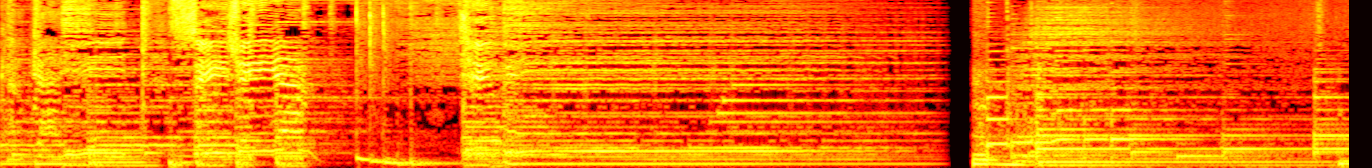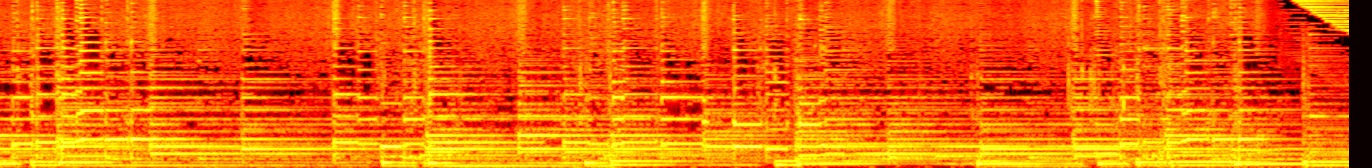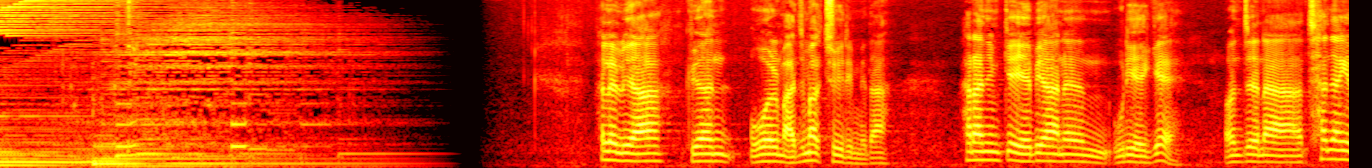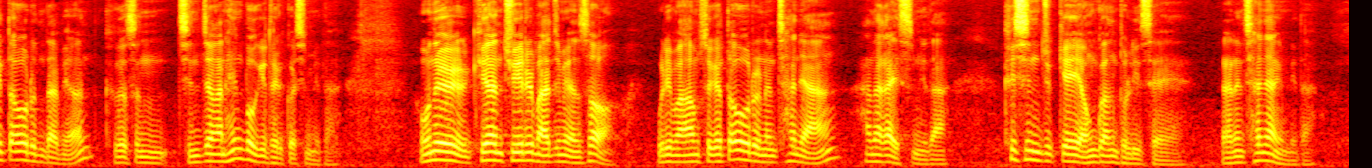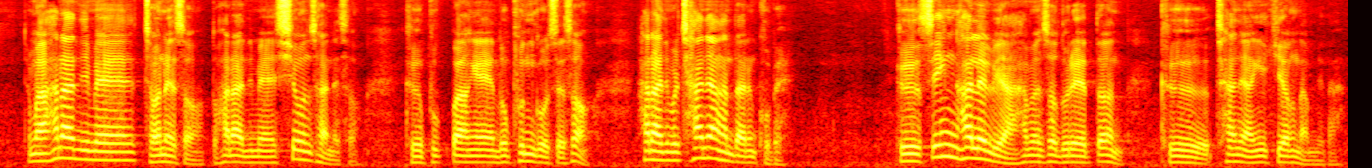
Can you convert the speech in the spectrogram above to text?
가까 할렐루야. 귀한 5월 마지막 주일입니다. 하나님께 예배하는 우리에게 언제나 찬양이 떠오른다면 그것은 진정한 행복이 될 것입니다. 오늘 귀한 주일을 맞으면서 우리 마음속에 떠오르는 찬양 하나가 있습니다. 크신 주께 영광 돌리세라는 찬양입니다. 정말 하나님의 전에서 또 하나님의 시온산에서 그 북방의 높은 곳에서 하나님을 찬양한다는 고백. 그 싱 할렐루야 하면서 노래했던 그 찬양이 기억납니다.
